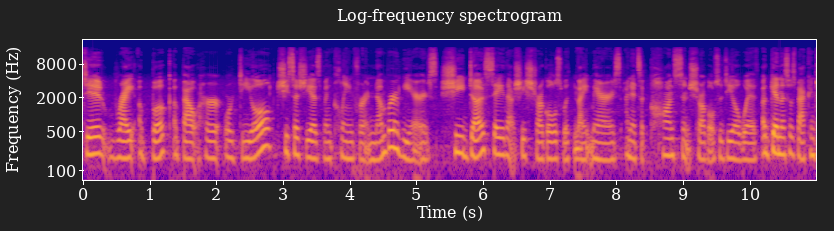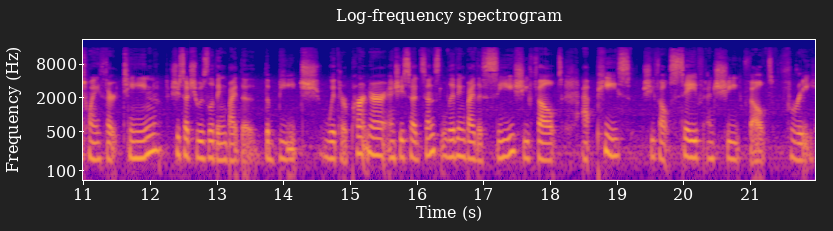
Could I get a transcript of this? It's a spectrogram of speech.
did write a book about her ordeal. She says she has been clean for a number of years. She does say that she struggles with nightmares and it's a constant struggle to deal with. Again, this was back in 2013. She said she was living by the, the beach with her partner, and she said since living by the sea, she felt at peace, she felt safe, and she felt free.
